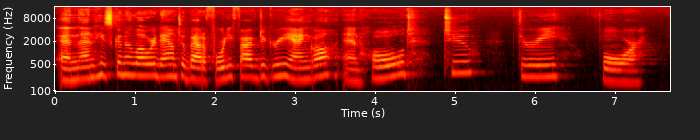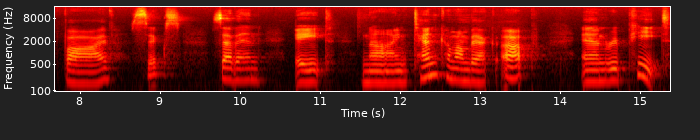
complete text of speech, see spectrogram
And then he's going to lower down to about a 45 degree angle and hold two, three, four, five, six, seven, eight, nine, ten. Come on back up and repeat.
